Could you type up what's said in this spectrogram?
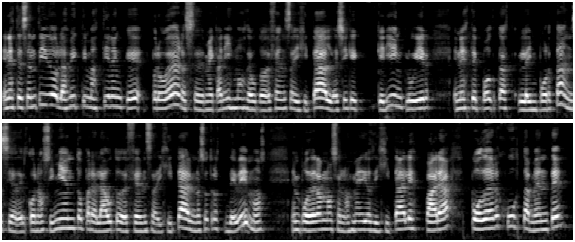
En este sentido, las víctimas tienen que proveerse de mecanismos de autodefensa digital, de allí que quería incluir en este podcast la importancia del conocimiento para la autodefensa digital. Nosotros debemos empoderarnos en los medios digitales para poder justamente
